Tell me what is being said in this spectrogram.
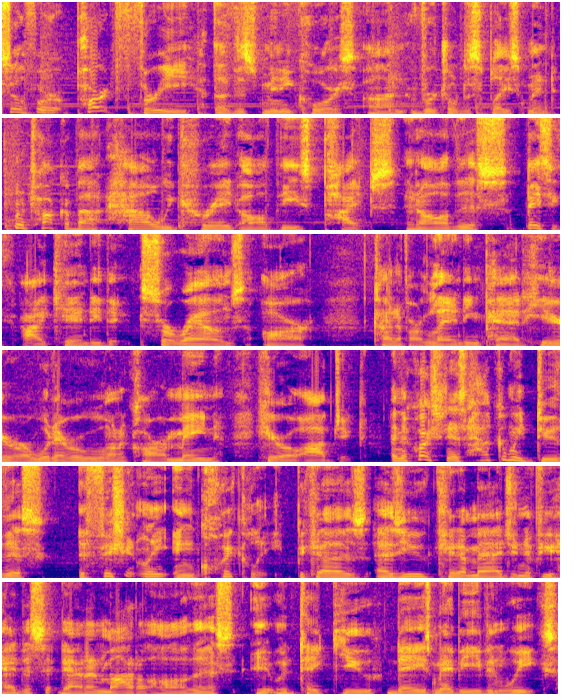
So, for part three of this mini course on virtual displacement, I'm going to talk about how we create all these pipes and all this basic eye candy that surrounds our kind of our landing pad here or whatever we want to call our main hero object. And the question is, how can we do this efficiently and quickly. Because as you can imagine, if you had to sit down and model all this, it would take you days, maybe even weeks.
